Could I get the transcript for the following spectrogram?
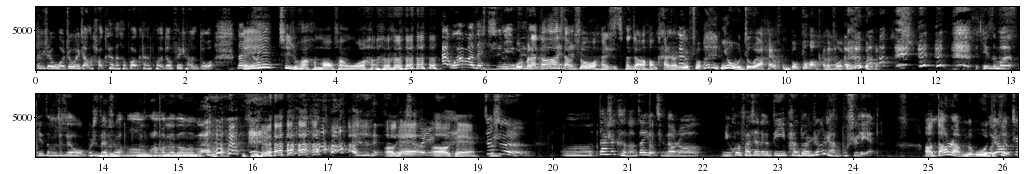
但是我周围长得好看的和不好看的朋友都非常多。那哎，这句话很冒犯我。哎，我有没有在指你？我本来刚刚想说，我还是算长得好看，然后就说，因为我周围还有很多不好看的朋友。你怎么你怎么就觉得我不是在说嗯嗯嗯嗯嗯嗯嗯 OK OK，就是嗯，但是可能在友情当中，你会发现那个第一判断仍然不是脸。啊，当然，我的我要第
